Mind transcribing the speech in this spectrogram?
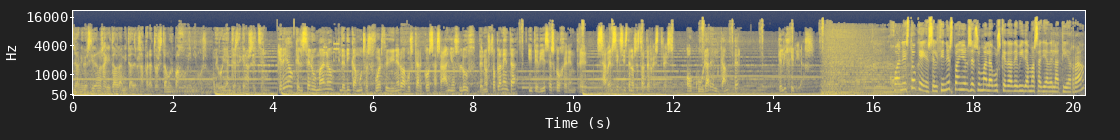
La universidad nos ha quitado la mitad de los aparatos. Estamos bajo mínimos. Me voy antes de que nos echen. Creo que el ser humano dedica mucho esfuerzo y dinero a buscar cosas a años luz de nuestro planeta y te diese a escoger entre saber si existen los extraterrestres o curar el cáncer. ¿Qué elegirías? Juan, ¿esto qué es? ¿El cine español se suma a la búsqueda de vida más allá de la Tierra?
